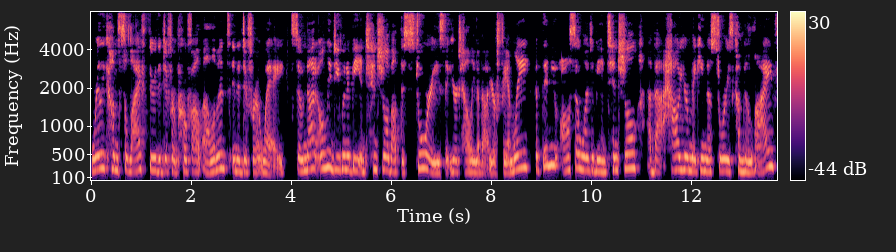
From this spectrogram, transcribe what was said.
really comes to life through the different profile elements in a different way. So not only do you want to be intentional about the stories that you're telling about your family, but then you also want to be intentional about how you're making those stories come to life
